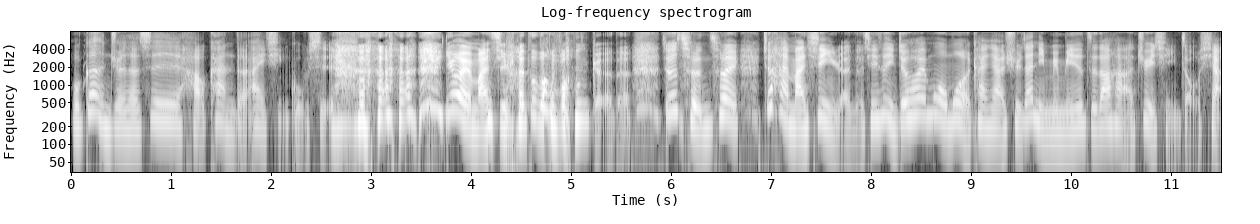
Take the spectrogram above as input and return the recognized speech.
我个人觉得是好看的爱情故事，因为我也蛮喜欢这种风格的，就是纯粹就还蛮吸引人的，其实你就会默默的看下去，但你明明就知道它的剧情走向。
